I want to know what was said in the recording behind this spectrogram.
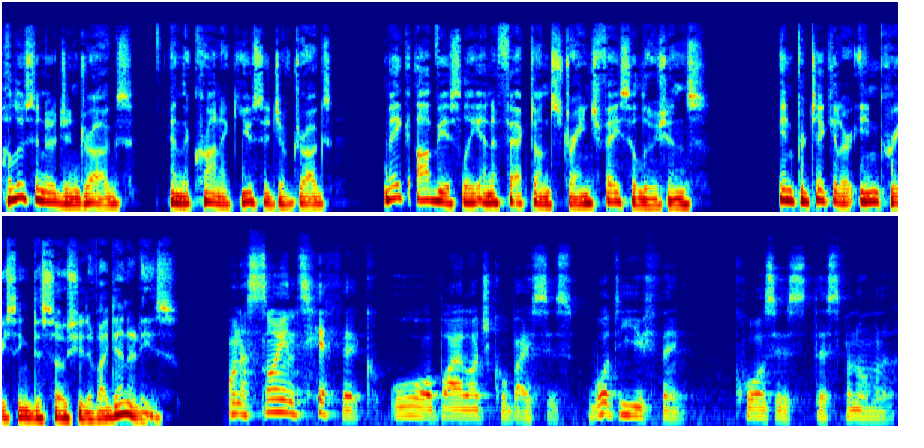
Hallucinogen drugs and the chronic usage of drugs make obviously an effect on strange face illusions, in particular increasing dissociative identities. On a scientific or biological basis, what do you think causes this phenomena?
